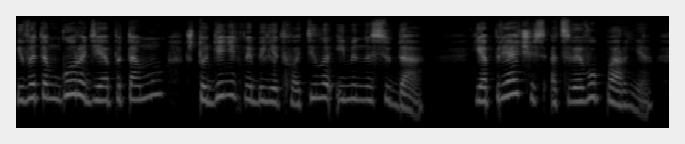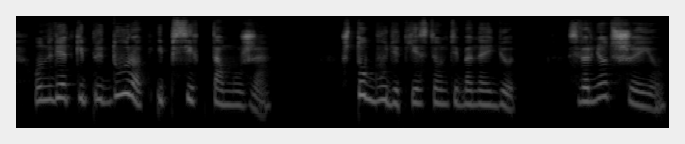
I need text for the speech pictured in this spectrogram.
и в этом городе я потому, что денег на билет хватило именно сюда. Я прячусь от своего парня. Он редкий придурок и псих к тому же. Что будет, если он тебя найдет? Свернет шею.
